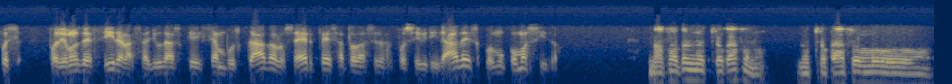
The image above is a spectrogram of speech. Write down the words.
pues podemos decir, a las ayudas que se han buscado, a los ERTES, a todas esas posibilidades, ¿cómo, cómo ha sido? Nosotros en nuestro caso no. En nuestro caso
